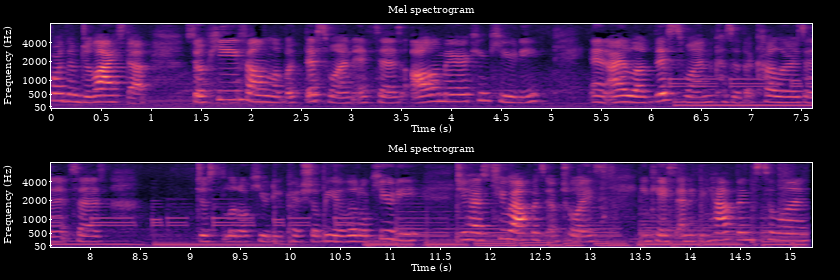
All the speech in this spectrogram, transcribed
Fourth of July stuff. So he fell in love with this one. It says All American Cutie, and I love this one because of the colors, and it says just little cutie because she'll be a little cutie. She has two outfits of choice in case anything happens to one.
